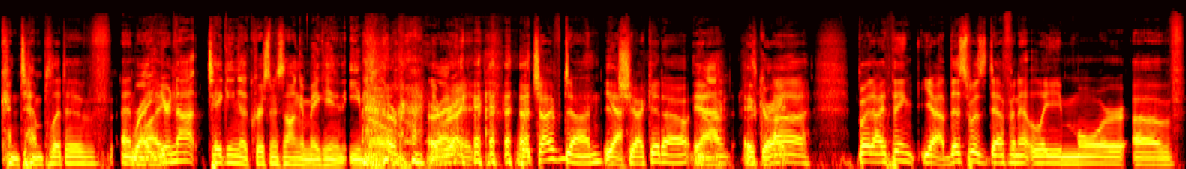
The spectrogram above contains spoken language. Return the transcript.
contemplative and right. like, You're not taking a Christmas song and making an emo. right, right. right. which I've done. Yeah. Check it out. Yeah. It's great. uh, but I think, yeah, this was definitely more of.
